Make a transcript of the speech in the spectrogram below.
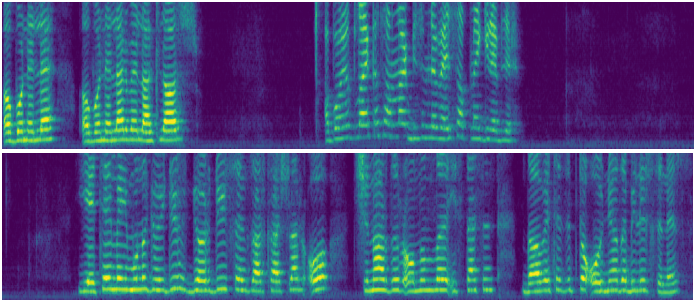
Abonele, aboneler ve like'lar. Abone olup like atanlar bizimle VS atmaya girebilir. YT Meymun'u gördü, gördüyseniz arkadaşlar o Çınar'dır. Onunla isterseniz davet edip de oynayabilirsiniz.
